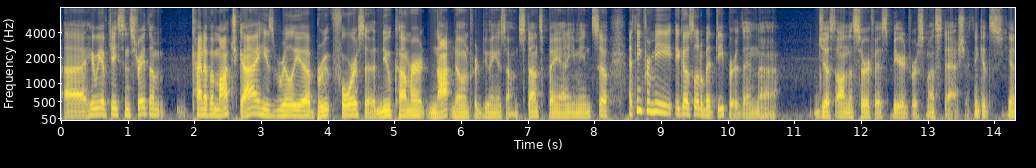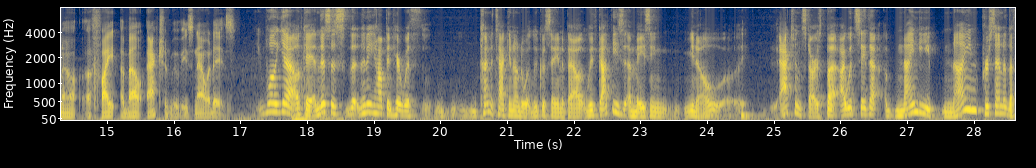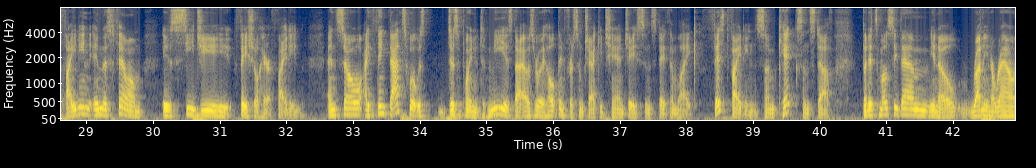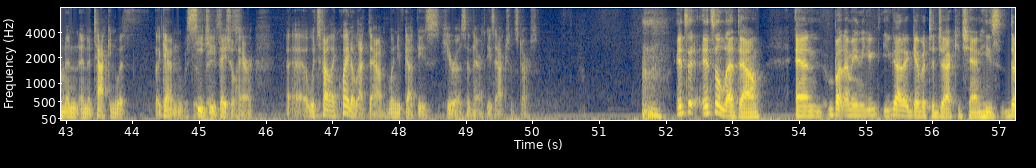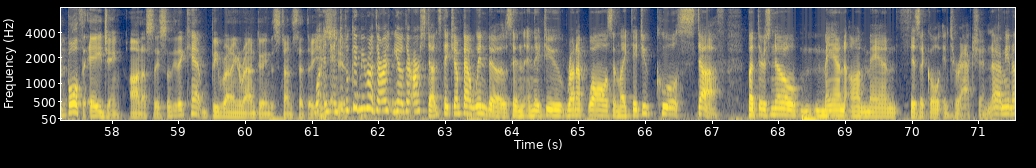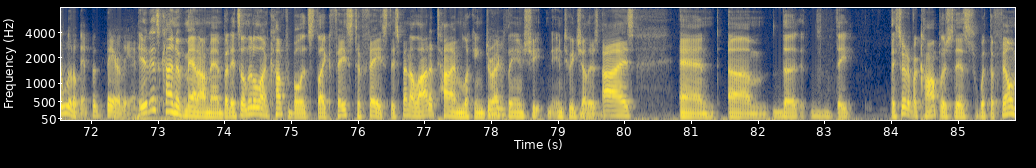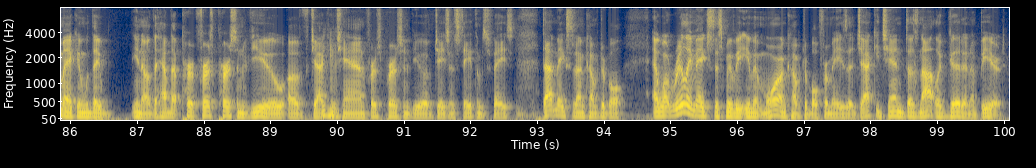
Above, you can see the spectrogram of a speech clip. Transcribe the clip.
Uh, here we have Jason Statham, kind of a mach guy. He's really a brute force, a newcomer, not known for doing his own stunts by any means. So I think for me, it goes a little bit deeper than uh, just on the surface beard versus mustache. I think it's you know a fight about action movies nowadays. Well, yeah, okay. And this is, let me hop in here with kind of tacking on to what Luke was saying about we've got these amazing, you know, action stars, but I would say that 99% of the fighting in this film is CG facial hair fighting. And so I think that's what was disappointing to me is that I was really hoping for some Jackie Chan, Jason Statham like fist fighting, some kicks and stuff. But it's mostly them, you know, running around and, and attacking with, again, with CG facial hair, uh, which felt like quite a letdown when you've got these heroes in there, these action stars. It's a it's a letdown. And but I mean, you you got to give it to Jackie Chan. He's they're both aging, honestly, so they can't be running around doing the stunts that they're well, used and, and to. Don't get me wrong, there are you know there are stunts. They jump out windows and and they do run up walls and like they do cool stuff. But there's no man on man physical interaction. I mean, a little bit, but barely. Any. It is kind of man on man, but it's a little uncomfortable. It's like face to face. They spend a lot of time looking directly mm-hmm. in, into each other's eyes, and um, the they they sort of accomplish this with the filmmaking. They you know they have that per- first person view of Jackie mm-hmm. Chan, first person view of Jason Statham's face. That makes it uncomfortable. And what really makes this movie even more uncomfortable for me is that Jackie Chan does not look good in a beard.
